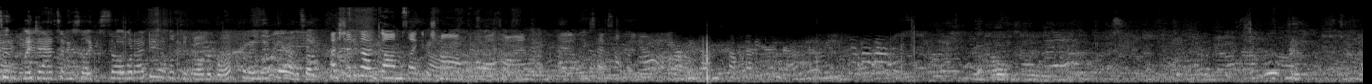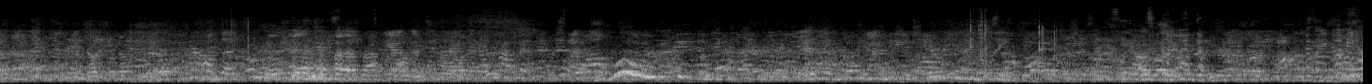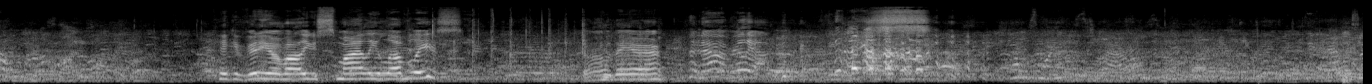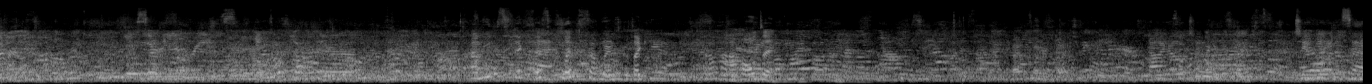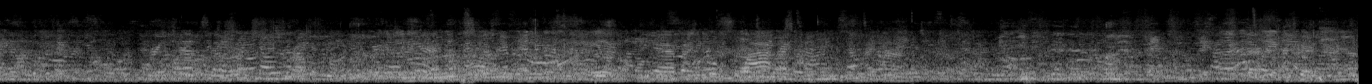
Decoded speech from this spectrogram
That's what my dad said. He's like, so would I be able to go to work when I leave there? I was like, I should have got gum like a could chomp the whole time. I at least have something to do. Take a video of all you smiley lovelies. Go there. no, I'm really happy. I need to stick this clip somewhere because I can't. I don't know how to hold it.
